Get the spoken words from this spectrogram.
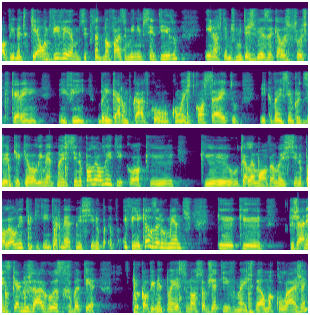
obviamente que é onde vivemos e portanto não faz o mínimo sentido e nós temos muitas vezes aquelas pessoas que querem, enfim, brincar um bocado com, com este conceito e que vêm sempre dizer que aquele alimento não existia no paleolítico ou que, que o telemóvel não existia no paleolítico e que a internet não existia no... Enfim, aqueles argumentos que, que, que já nem sequer nos dá gozo rebater. Porque obviamente não é esse o nosso objetivo, não é? Isto não é uma colagem,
